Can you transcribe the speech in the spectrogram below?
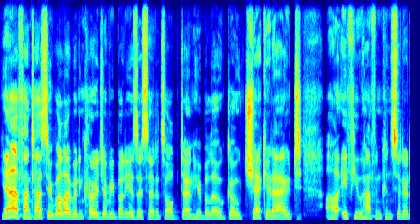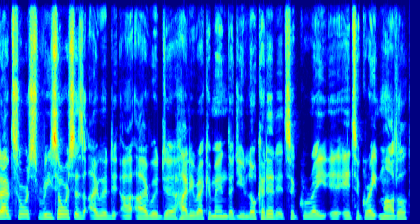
Yeah, fantastic. Well, I would encourage everybody, as I said, it's all down here below. Go check it out. Uh, if you haven't considered outsource resources, I would uh, I would uh, highly recommend that you look at it. It's a great it's a great model,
